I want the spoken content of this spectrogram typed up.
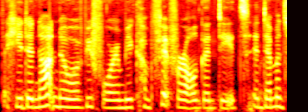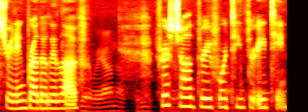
that he did not know of before and become fit for all good deeds in demonstrating brotherly love. 1 John 3 14 through 18.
